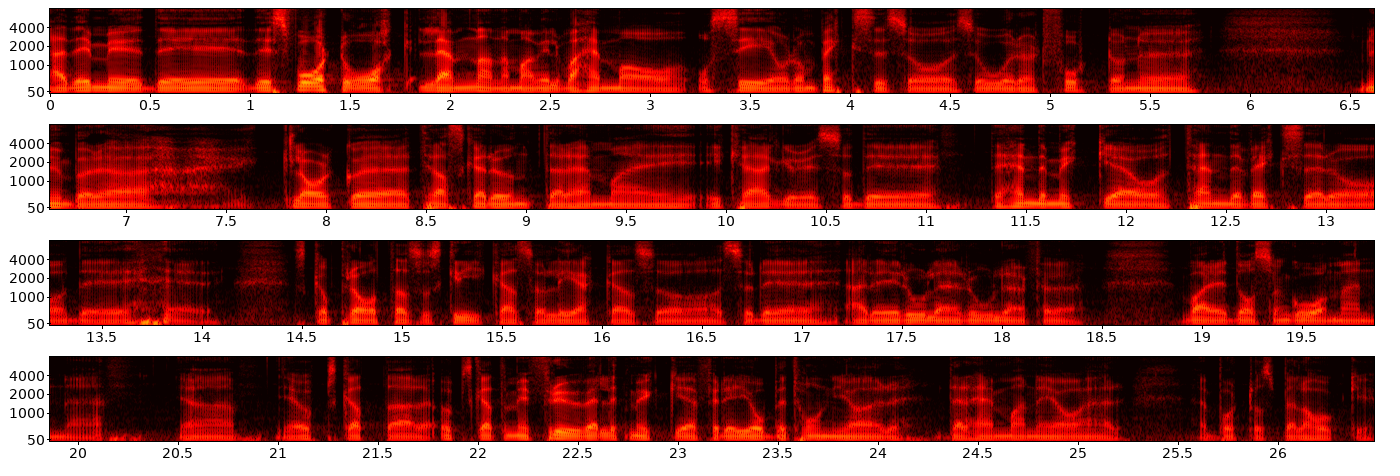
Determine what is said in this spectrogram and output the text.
uh, det, är, det, är, det är svårt att åka, lämna när man vill vara hemma och, och, se och de växer så, så oerhört fort och nu, nu börjar Clark eh, traska runt där hemma i, i Calgary. Så det, det händer mycket och tänder växer och det ska pratas och skrikas och lekas och, så det, ja, det är roligare och roligare för varje dag som går. Men eh, jag, jag uppskattar, uppskattar min fru väldigt mycket för det jobbet hon gör där hemma när jag är, är borta och spelar hockey.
